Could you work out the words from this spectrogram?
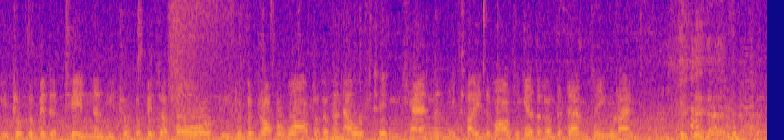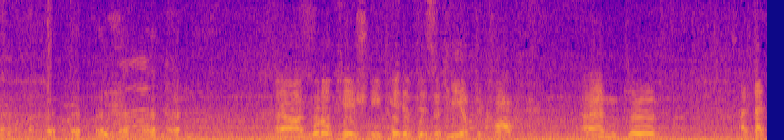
He took a bit of tin and he took a bit of board. He took a drop of water and an old tin can and he tied them all together and the damn thing ran. Uh, on one occasion he paid a visit here to Cork and uh, at that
